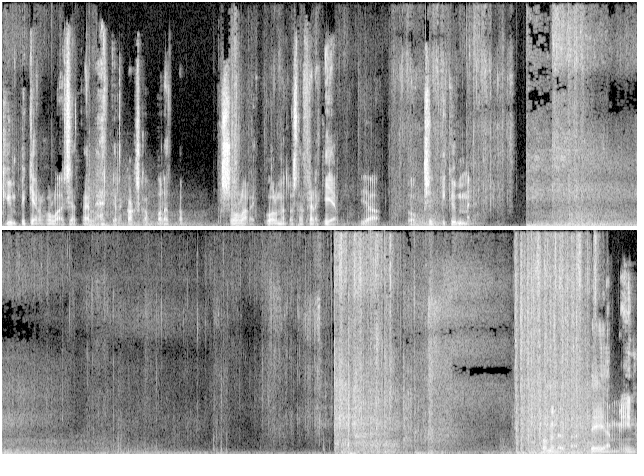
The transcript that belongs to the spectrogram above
kymppikerholaisia tällä hetkellä kaksi kappaletta. Solari 13 fräkiä ja Toxikki 10. Suomi löytää TMIin.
